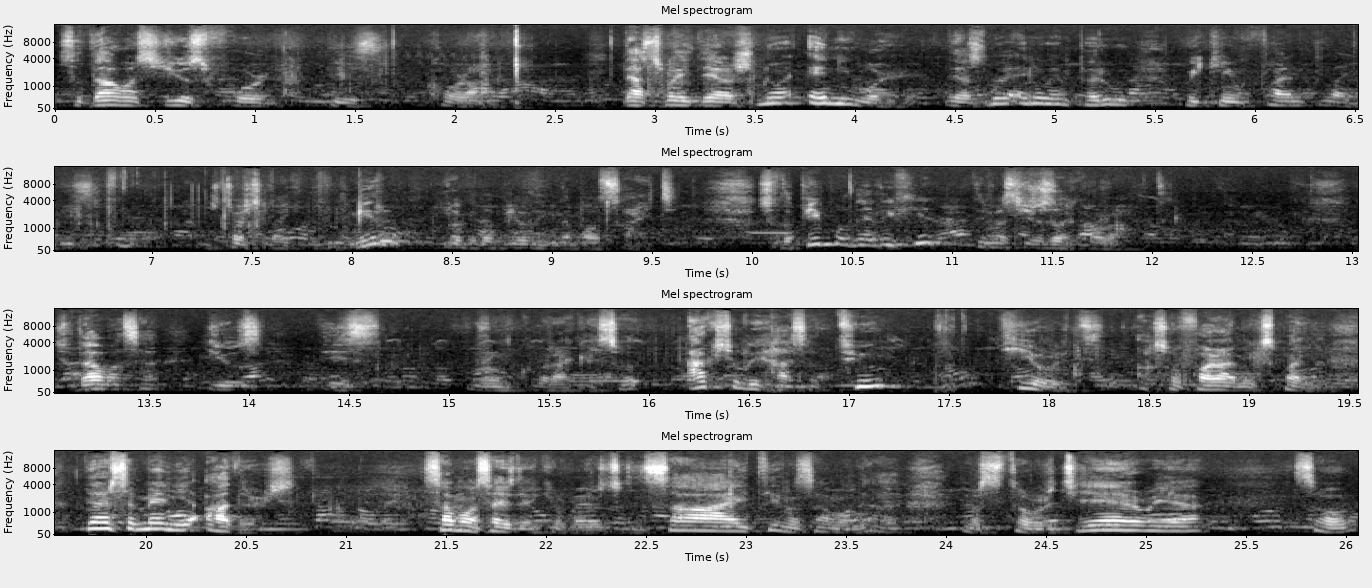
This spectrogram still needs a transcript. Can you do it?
So that was used for this corral. That's why there's no anywhere, there's no anywhere in Peru we can find like this structure like in the middle, look at the building on both sides. So the people that live here, they must use a corral. So that was uh, use this room Kuraka. So actually has a two so far I'm explaining. There's many others. Someone says they can religion site, you know, someone uh, storage area. So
